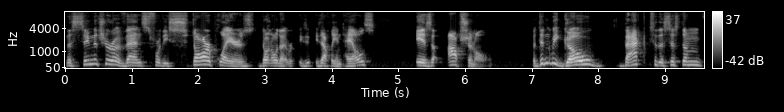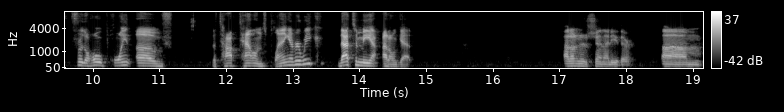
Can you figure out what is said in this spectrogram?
the signature events for the star players don't know what that exactly entails is optional but didn't we go back to the system for the whole point of the top talents playing every week that to me i don't get I don't understand that either. Um,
